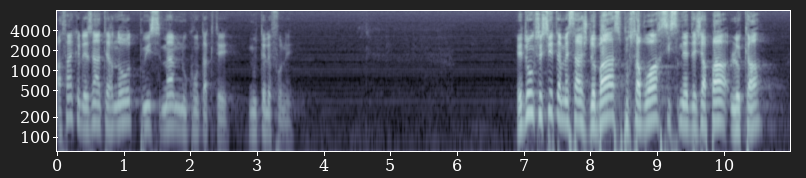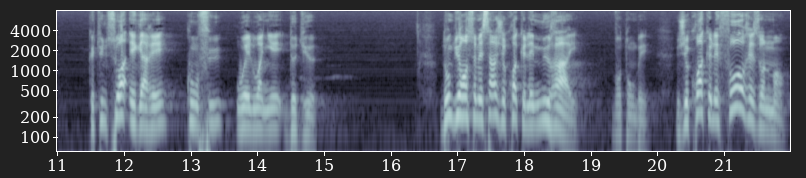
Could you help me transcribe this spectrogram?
afin que les internautes puissent même nous contacter, nous téléphoner. Et donc ceci est un message de base pour savoir si ce n'est déjà pas le cas, que tu ne sois égaré, confus ou éloigné de Dieu. Donc durant ce message, je crois que les murailles vont tomber. Je crois que les faux raisonnements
